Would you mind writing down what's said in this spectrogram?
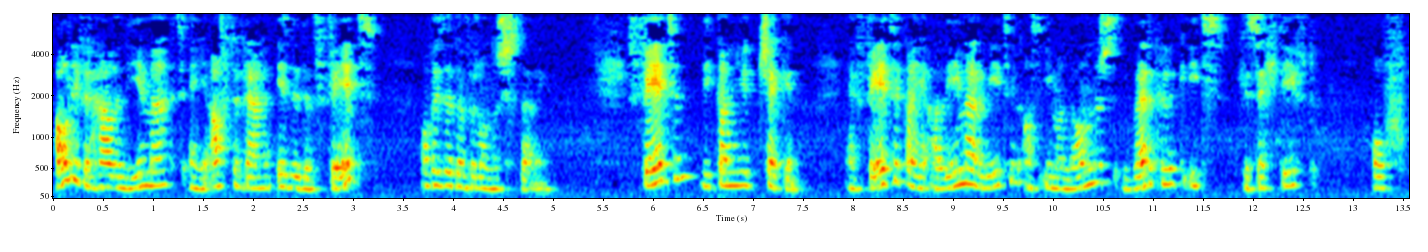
al die verhalen die je maakt en je af te vragen, is dit een feit of is dit een veronderstelling? Feiten, die kan je checken. En feiten kan je alleen maar weten als iemand anders werkelijk iets gezegd heeft of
